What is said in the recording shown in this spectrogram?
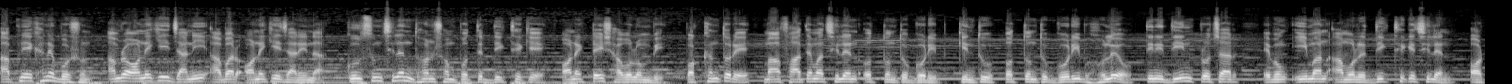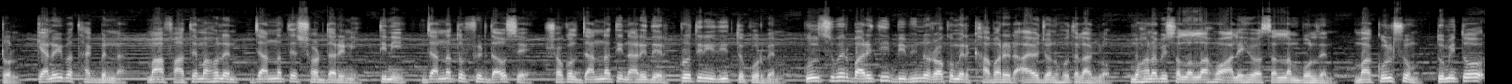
আপনি এখানে বসুন, আমরা অনেকেই জানি, আবার অনেকেই জানি না। কুলসুম ছিলেন ধন সম্পত্তির দিক থেকে অনেকটাই স্বাবলম্বী। পক্ষান্তরে মা ফাতেমা ছিলেন অত্যন্ত গরিব, কিন্তু অত্যন্ত গরিব হলেও তিনি দিন প্রচার এবং ঈমান আমলের দিক থেকে ছিলেন অটল। কেনই বা থাকবেন না? মা ফাতেমা হলেন জান্নাতের সর্দারিনী। তিনি জান্নাতুল ফিরদাউসে সকল জান্নাতি নারীদের প্রতিনিধিত্ব করবেন। কুলসুমের বাড়িতেই বিভিন্ন রকমের খাবারের আয়োজন হতে লাগল। মহানবী সাল্লাহ আলহি আসাল্লাম বললেন মা কুলসুম, তুমি তো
